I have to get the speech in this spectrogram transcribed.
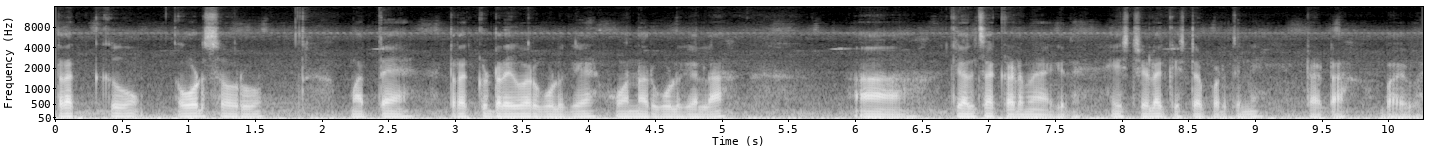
ಟ್ರಕ್ಕು ಓಡಿಸೋರು ಮತ್ತು ಟ್ರಕ್ ಡ್ರೈವರ್ಗಳ್ಗೆ ಓನರ್ಗಳಿಗೆಲ್ಲ ಕೆಲಸ ಕಡಿಮೆ ಆಗಿದೆ. ಇಷ್ಟು ಹೇಳೋಕ್ಕೆ ಇಷ್ಟಪಡ್ತೀನಿ. ಟಾಟಾ ಬಾಯ್ ಬಾಯ್.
